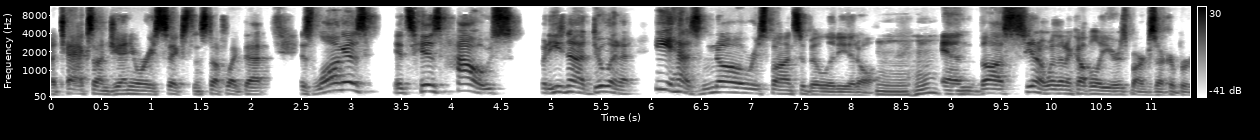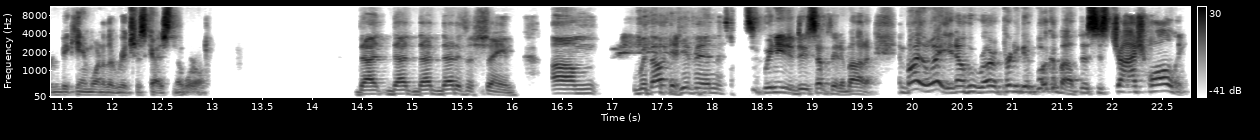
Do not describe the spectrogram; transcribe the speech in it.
attacks on January 6th and stuff like that, as long as it's his house, but he's not doing it, he has no responsibility at all. Mm-hmm. And thus, you know, within a couple of years, Mark Zuckerberg became one of the richest guys in the world. That that that that is a shame. Um, without giving we need to do something about it and by the way you know who wrote a pretty good book about this is josh hawley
